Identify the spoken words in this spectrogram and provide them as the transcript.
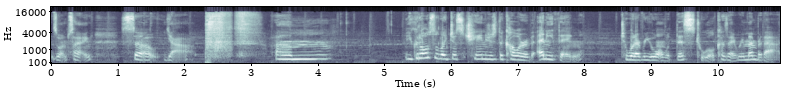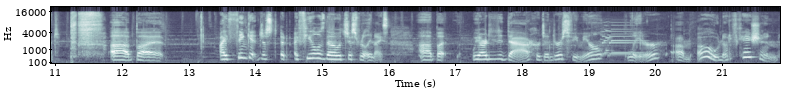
is what I'm saying. So, yeah. um you could also like just change the color of anything to whatever you want with this tool because I remember that. Uh, but I think it just I feel as though it's just really nice. Uh, but we already did that. Her gender is female. Later. Um. Oh, notification.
